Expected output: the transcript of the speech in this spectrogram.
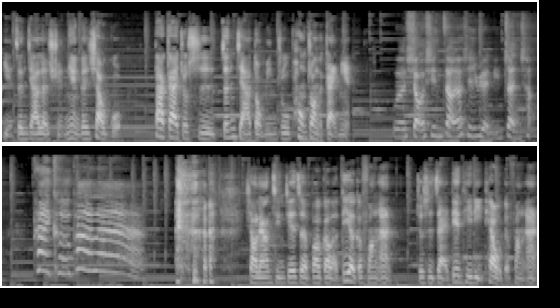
也增加了悬念跟效果，大概就是真假董明珠碰撞的概念。我的小心脏要先远离战场，太可怕啦！小梁紧接着报告了第二个方案，就是在电梯里跳舞的方案。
